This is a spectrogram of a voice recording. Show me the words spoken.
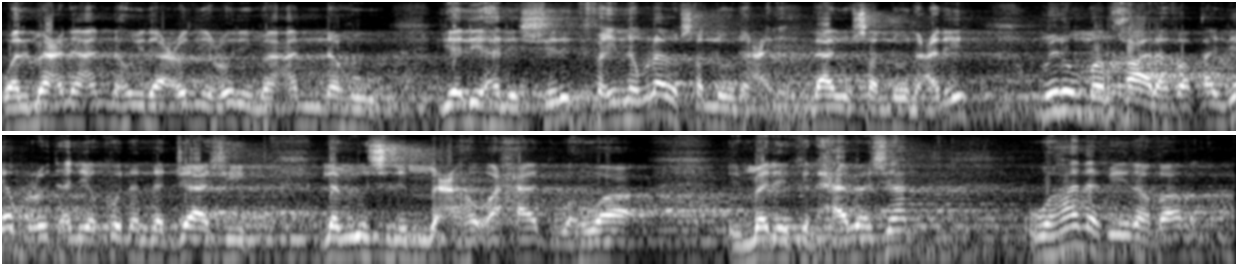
والمعنى أنه إذا علم أنه يلي أهل الشرك فإنهم لا يصلون عليه لا يصلون عليه. ومنهم من خالف وقد يبعد أن يكون النجاشي لم يسلم معه أحد وهو ملك الحبشة. وهذا في نظر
